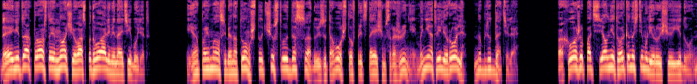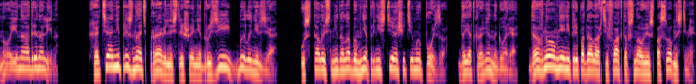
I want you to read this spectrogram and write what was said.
«Да и не так просто им ночью вас под вуалями найти будет». Я поймал себя на том, что чувствую досаду из-за того, что в предстоящем сражении мне отвели роль наблюдателя. Похоже, подсел не только на стимулирующую еду, но и на адреналин. Хотя не признать правильность решения друзей было нельзя. Усталость не дала бы мне принести ощутимую пользу, да и, откровенно говоря, давно мне не перепадало артефактов с новыми способностями,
